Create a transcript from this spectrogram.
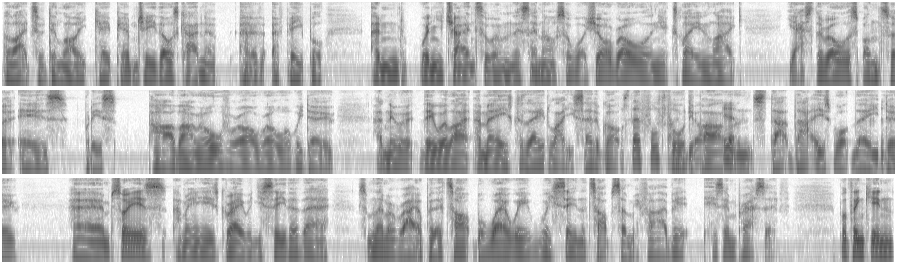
the likes of Deloitte, KPMG, those kind of, of, of people. And when you're chatting to them, they're saying, oh, so what's your role? And you explain, like, yes, the role of sponsor is, but it's part of our overall role, what we do. And they were, they were like amazed because they, like you said, have got It's their full four time job. Yeah. departments that that is what they do. Um, so it is. I mean, it is great when you see that they're some of them are right up at the top, but where we we see in the top seventy five, it is impressive. But thinking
